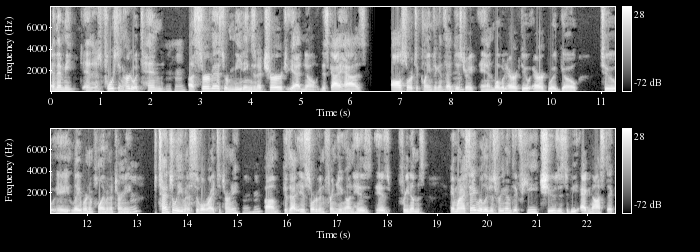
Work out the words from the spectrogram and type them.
and then me and forcing her to attend Mhm. a service or meetings in a church. Yeah, no, this guy has all sorts of claims against that Mhm. district. And what would Eric do? Eric would go to a labor and employment attorney, Mhm. potentially even a civil rights attorney, because that is sort of infringing on his his freedoms. And when I say religious freedoms, if he chooses to be agnostic,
